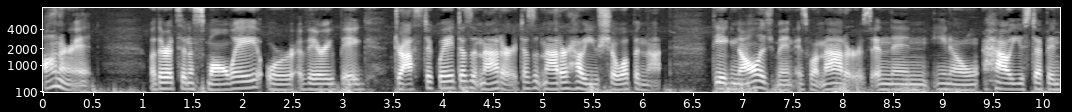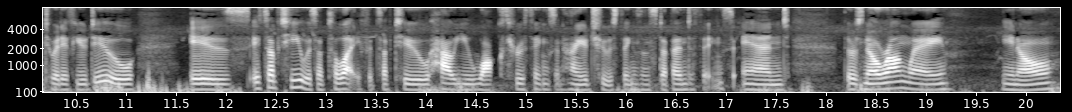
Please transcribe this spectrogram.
Honor it. Whether it's in a small way or a very big drastic way it doesn't matter. It doesn't matter how you show up in that. The acknowledgement is what matters. And then you know how you step into it if you do is it's up to you. It's up to life. It's up to how you walk through things and how you choose things and step into things. And there's no wrong way you know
